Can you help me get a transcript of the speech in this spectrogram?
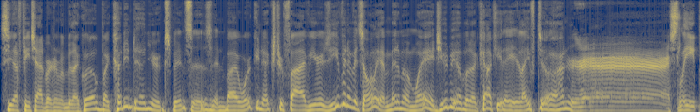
CFP Chad Burton would be like, well, by cutting down your expenses and by working extra five years, even if it's only a minimum wage, you'd be able to calculate your life to 100. Sleep.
